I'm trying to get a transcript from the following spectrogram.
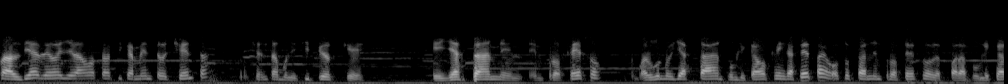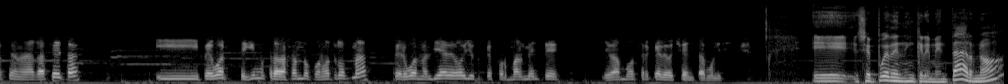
para el día de hoy llevamos prácticamente 80, 80 municipios que, que ya están en, proceso. Algunos ya están publicados en Gaceta, otros están en proceso para publicarse en la Gaceta. Y, pero bueno, seguimos trabajando con otros más. Pero bueno, el día de hoy yo creo que formalmente llevamos cerca de 80 municipios. Eh, se pueden incrementar, ¿no?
